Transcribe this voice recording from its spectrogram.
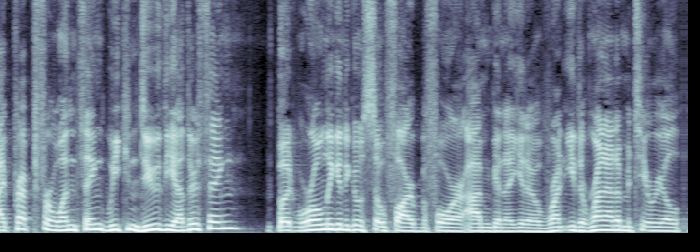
I prepped for one thing, we can do the other thing, but we're only going to go so far before I'm going to, you know, run either run out of material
